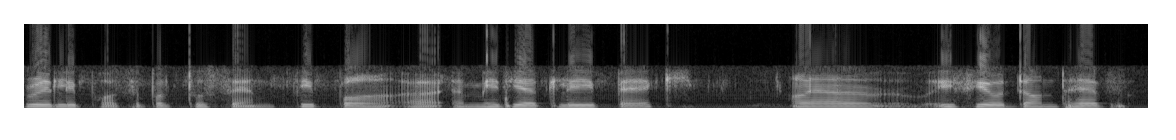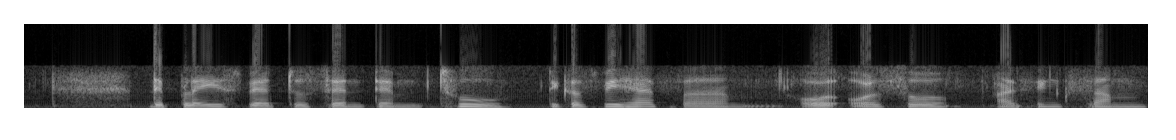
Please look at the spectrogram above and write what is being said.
really possible to send people uh, immediately back. If you don't have the place where to send them to because we have um, also I think some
